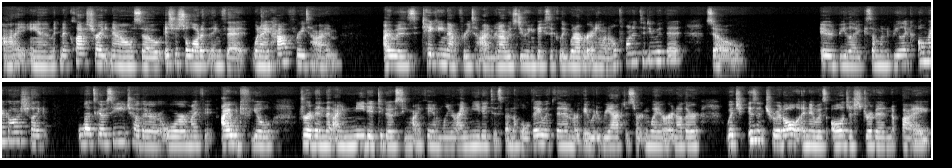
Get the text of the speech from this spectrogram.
I am in a class right now. So it's just a lot of things that when I have free time, I was taking that free time and I was doing basically whatever anyone else wanted to do with it. So it would be like someone would be like, "Oh my gosh, like let's go see each other," or my fa- I would feel driven that I needed to go see my family or I needed to spend the whole day with them or they would react a certain way or another, which isn't true at all and it was all just driven by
